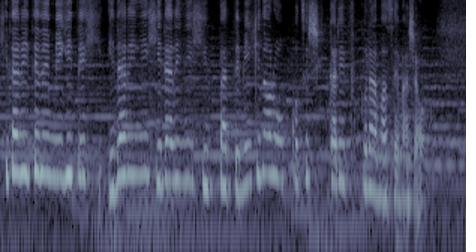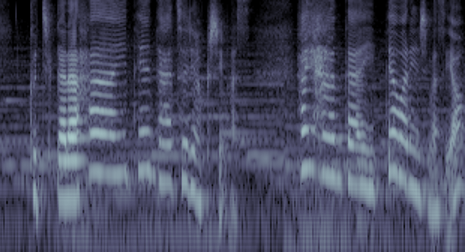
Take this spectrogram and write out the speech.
左手で右手左に左に引っ張って右の肋骨しっかり膨らませましょう。口から吐いて脱力します。はい反対行って終わりにしますよ。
